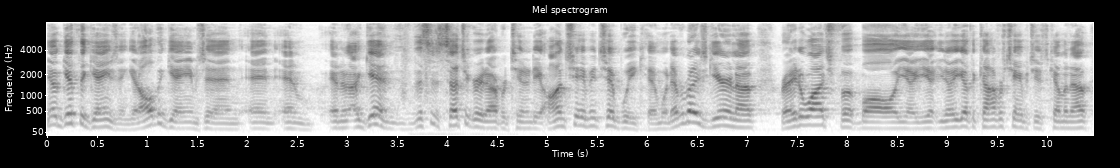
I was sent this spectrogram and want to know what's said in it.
you know, get the games in, get all the games in, and and and again, this is such a great opportunity on championship weekend when everybody's gearing up, ready to watch football. You know, you, you know, you got the conference championships coming up.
